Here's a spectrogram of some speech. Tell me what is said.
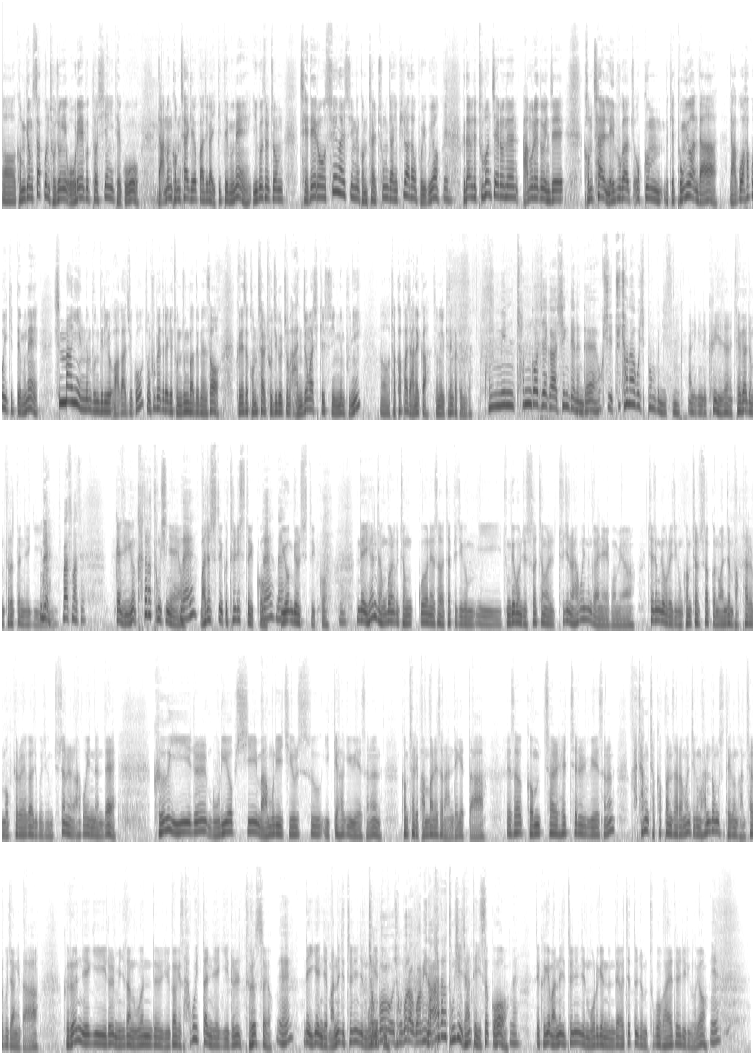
어, 검경 수사권 조정이 올해부터 시행이 되고 남은 검찰 개혁 과제가 있기 때문에 이것을 좀 제대로 수행할 수 있는 검찰총장이 필요하다고 보이고요. 예. 그다음에 두 번째로는 아무래도 이제 검찰 내부가 조금 이렇게 동요한다. 라고 하고 있기 때문에 신망이 있는 분들이 와가지고 좀 후배들에게 존중받으면서 그래서 검찰 조직을 좀 안정화시킬 수 있는 분이 어, 적합하지 않을까 저는 이렇게 생각됩니다. 국민 천거제가 시행되는데 혹시 추천하고 싶은 분 있습니까? 아니 근데 그 예전에 제가 좀 들었던 얘기. 네, 말씀하세요. 그러니까 이건 카드라 통신이에요. 네. 맞을 수도 있고 틀릴 수도 있고 네, 네. 위험비일 수도 있고. 네. 근데 현 정권 정권에서 어차피 지금 이 중대범죄 수사청을 추진을 하고 있는 거 아니에요 보면 최종적으로 지금 검찰 수사권 완전 박탈을 목표로 해가지고 지금 추천을 하고 있는데 그 일을 무리 없이 마무리 지을 수 있게 하기 위해서는 검찰이 반반해서는 안 되겠다. 그래서 검찰 해체를 위해서는 가장 적합한 사람은 지금 한동수 대검 감찰부장이다. 그런 얘기를 민주당 의원들 일각에서 하고 있다는 얘기를 들었어요. 네. 근데 이게 이제 맞는지 틀린지는 모르겠지만 정보 정보라고 합니다. 뭐 카드라 통신이 저한테 있었고 네. 이제 그게 맞는지 틀린지는 모르겠는데 어쨌든 좀 두고 봐야 될 일이고요. 네.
